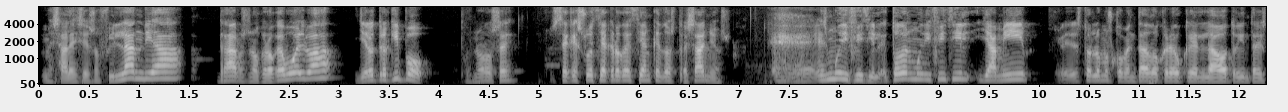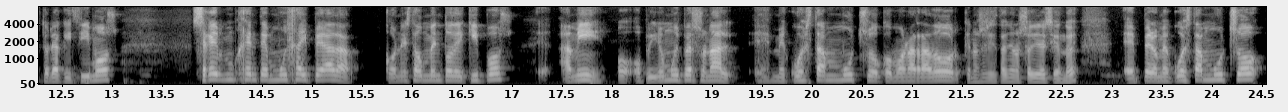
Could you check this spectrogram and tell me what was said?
me sale si eso Finlandia, Rams no creo que vuelva, y el otro equipo, pues no lo sé. Sé que Suecia creo que decían que dos, tres años. Eh, es muy difícil, todo es muy difícil y a mí, esto lo hemos comentado creo que en la otra intrahistoria que hicimos, sé que hay gente muy hypeada con este aumento de equipos. Eh, A mí, opinión muy personal, eh, me cuesta mucho como narrador, que no sé si este año no seguiré siendo, pero me cuesta mucho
